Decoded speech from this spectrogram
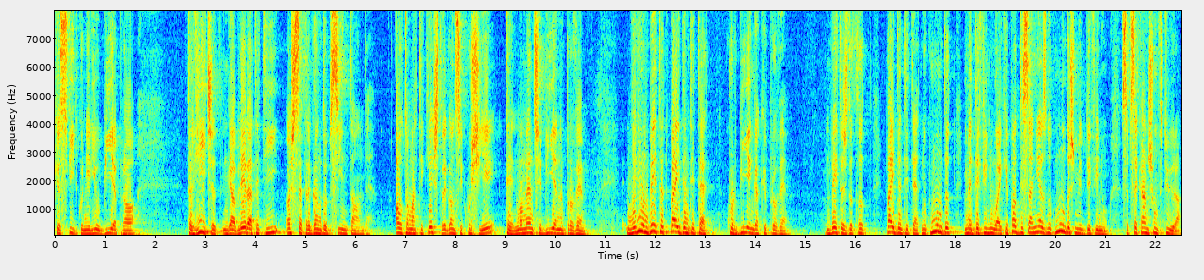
kjo sfidë kur njeriu bie pra tërhiqet nga vlerat e tij është se tregon dobësinë tande. Automatikisht tregon se kush je ti në moment që bie në provim. Njeriu mbetet pa identitet kur bie nga ky provim. Mbetesh do të thotë pa identitet, nuk mundet me definu, a i ke pa disa njerëz nuk mundesh me definu, sepse kanë shumë ftyra.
